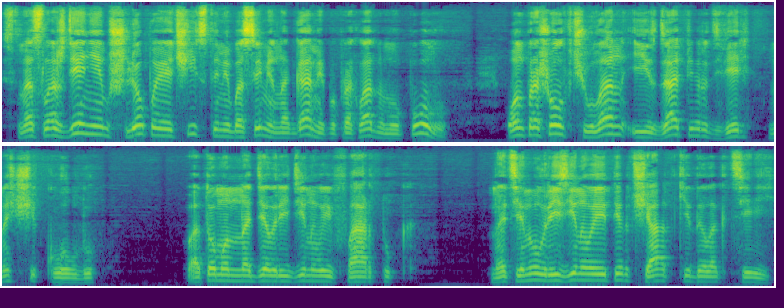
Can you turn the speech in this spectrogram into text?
С наслаждением шлепая чистыми босыми ногами по прохладному полу, он прошел в чулан и запер дверь на щеколду. Потом он надел резиновый фартук, натянул резиновые перчатки до локтей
